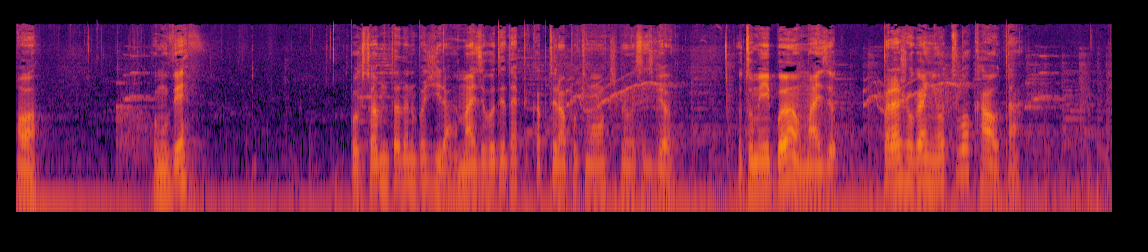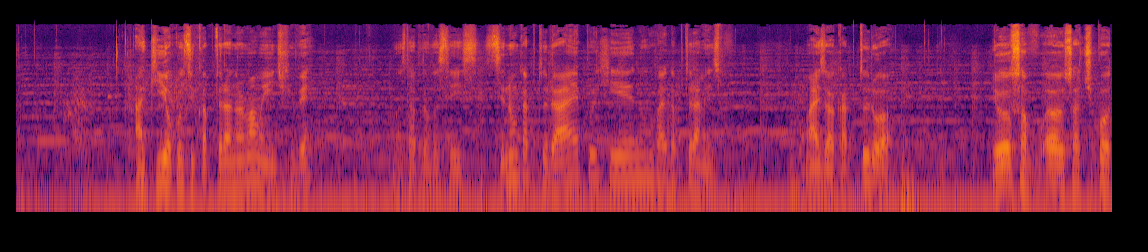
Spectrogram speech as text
Ó. Vamos ver? O Pokestop não tá dando pra girar. Mas eu vou tentar capturar um Pokémon aqui pra vocês verem, ó. Eu tomei ban, mas eu, pra jogar em outro local, tá? Aqui eu consigo capturar normalmente, quer ver? Vou mostrar pra vocês. Se não capturar é porque não vai capturar mesmo. Mas ó, capturou. Eu só, eu só tipo,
